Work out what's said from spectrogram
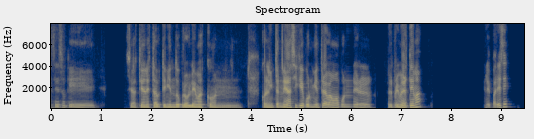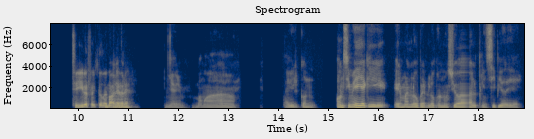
Es eso que Sebastián está teniendo problemas con, con el internet, así que por mientras vamos a poner el primer tema. ¿Le parece? Sí, perfecto, dale. Vale, vale. Ya miren, vamos a, a ir con once y media que Herman lo, pronunció al principio de,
